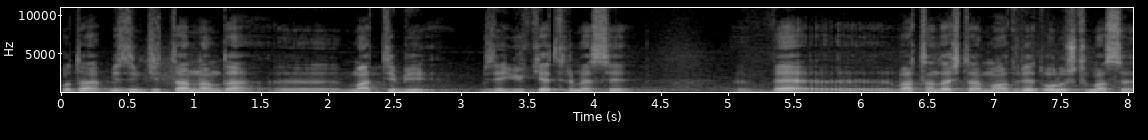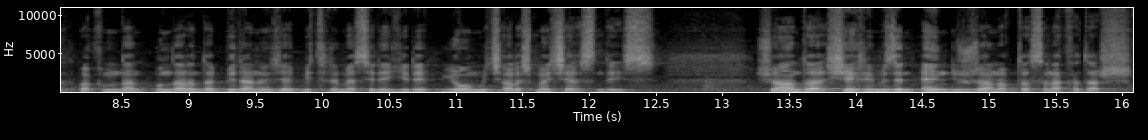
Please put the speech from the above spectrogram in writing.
Bu da bizim ciddi anlamda e, maddi bir bize yük getirmesi ve e, vatandaşta mağduriyet oluşturması bakımından bunların da bir an önce bitirilmesiyle ilgili yoğun bir çalışma içerisindeyiz. Şu anda şehrimizin en ücra noktasına kadar,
